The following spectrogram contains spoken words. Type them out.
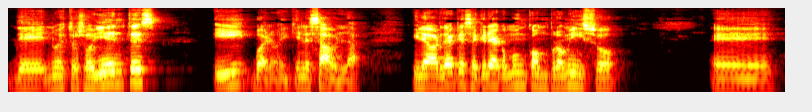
de nuestros oyentes y, bueno, y quien les habla. Y la verdad que se crea como un compromiso. Eh,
